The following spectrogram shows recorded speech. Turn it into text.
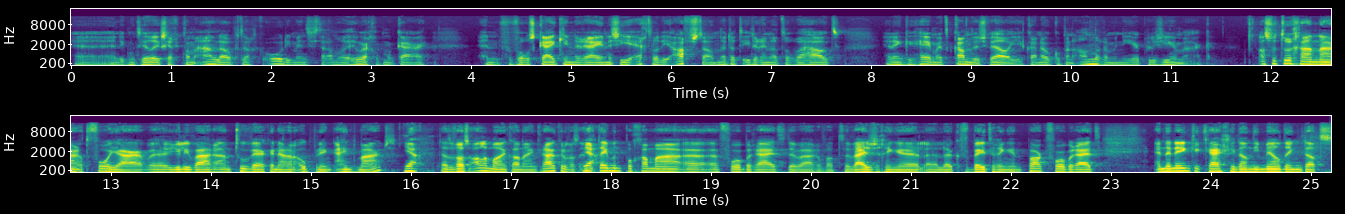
en ik moet heel eerlijk zeggen, ik kwam aanlopen dacht ik, oh, die mensen staan allemaal heel erg op elkaar. En vervolgens kijk je in de rij en dan zie je echt wel die afstanden, dat iedereen dat toch wel houdt. En dan denk ik, hé, hey, maar het kan dus wel. Je kan ook op een andere manier plezier maken. Als we teruggaan naar het voorjaar, uh, jullie waren aan het toewerken naar een opening eind maart. Ja. Dat was allemaal in Kan en Kruiken. Er was een ja. entertainmentprogramma uh, voorbereid. Er waren wat wijzigingen, uh, leuke verbeteringen in het park voorbereid. En in één keer krijg je dan die melding dat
